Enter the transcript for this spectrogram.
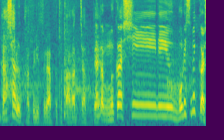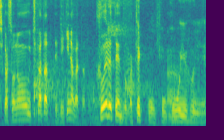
ガシャる確率がやっぱちょっと上がっちゃって。なんか昔でいうボリス・ベッカーしかその打ち方ってできなかったと思うクエルテンとか結構こうこういうふうに、うん。うん、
